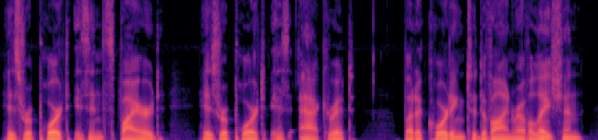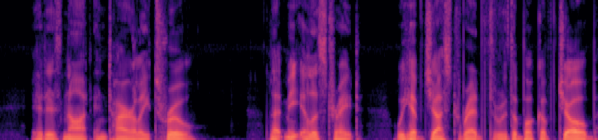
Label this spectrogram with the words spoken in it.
His report is inspired, his report is accurate, but according to divine revelation, it is not entirely true. Let me illustrate. We have just read through the book of Job.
